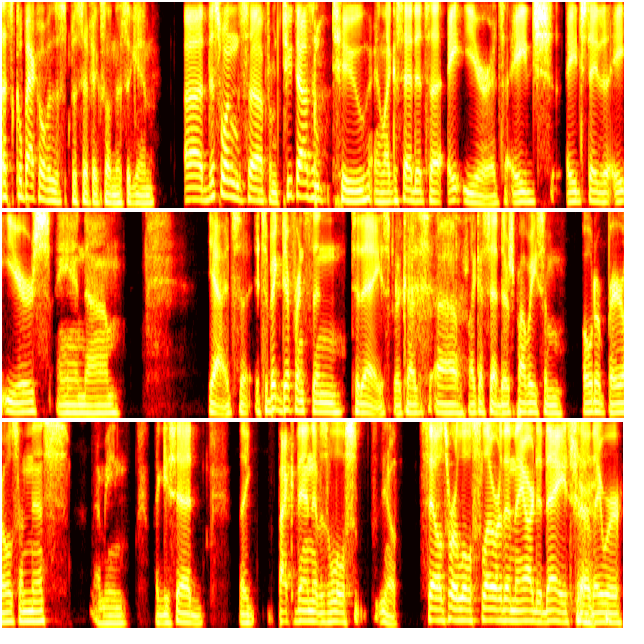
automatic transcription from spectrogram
Let's go back over the specifics on this again. Uh, this one's uh, from 2002, and like I said, it's a eight year. It's age age stated at eight years, and um, yeah, it's a it's a big difference than today's because, uh, like I said, there's probably some older barrels in this. I mean, like you said, like back then it was a little, you know, sales were a little slower than they are today, so Sure. they were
